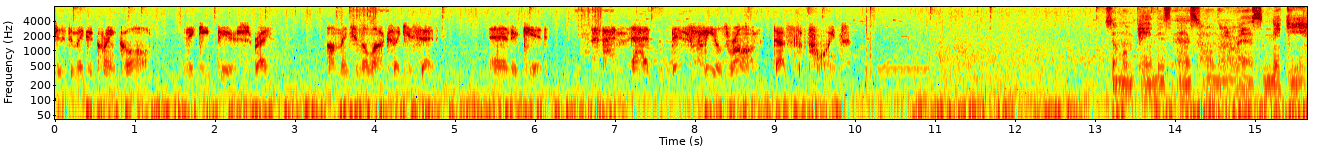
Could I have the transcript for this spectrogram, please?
just to make a crank call. Nikki Pierce, right? I'll mention the locks like you said. And her kid. I, I, this feels wrong. That's the point. Someone paid this asshole to harass Nikki.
